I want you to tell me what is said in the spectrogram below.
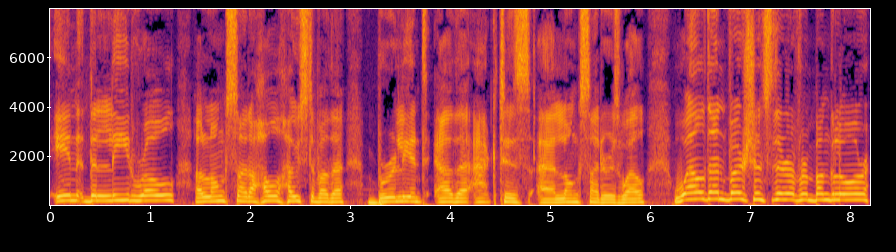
in the lead role, alongside a whole host of other brilliant other actors uh, alongside her as well. Well done, versions to the Reverend Bangalore.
